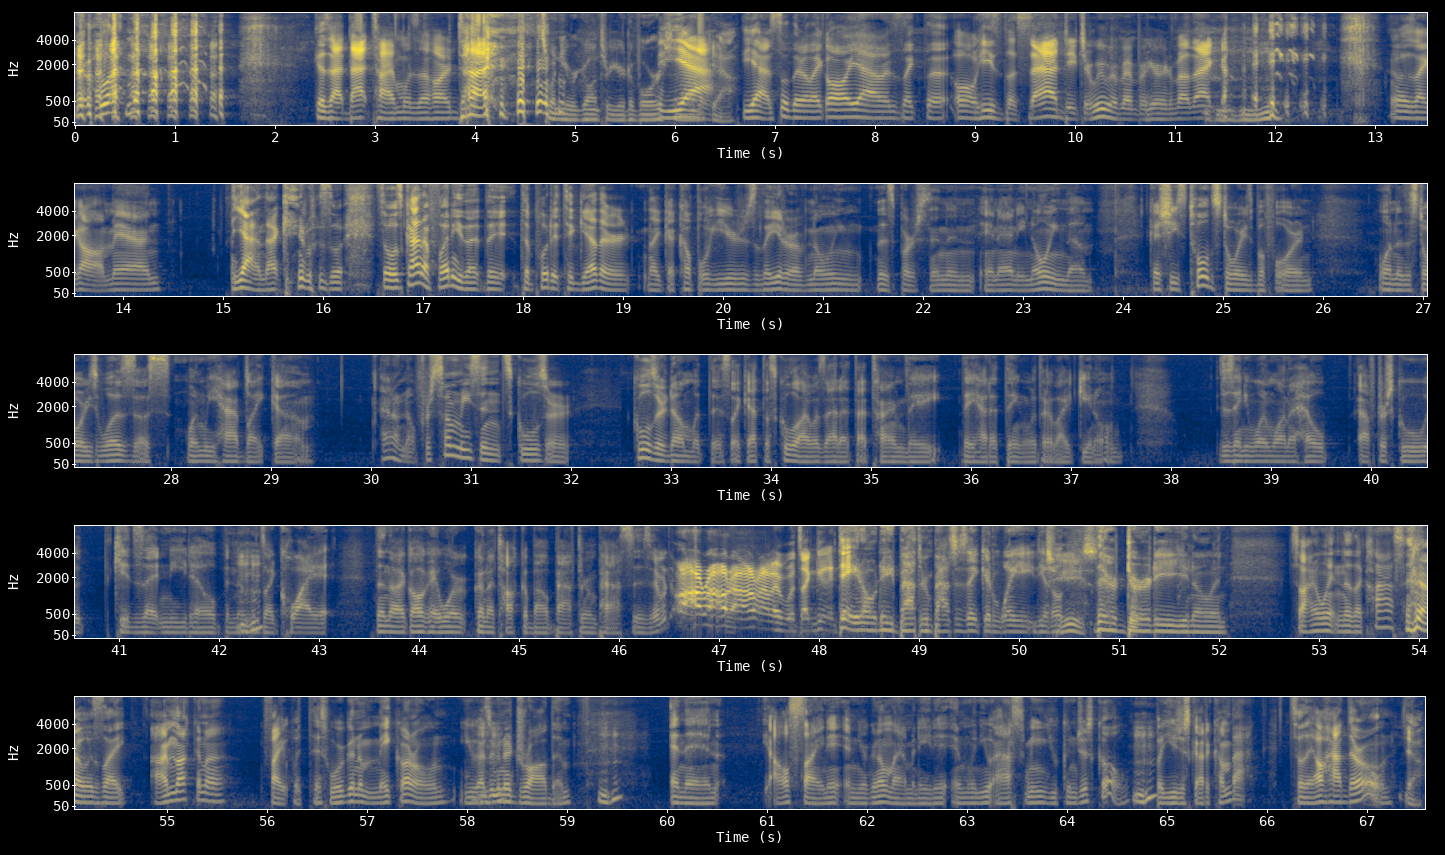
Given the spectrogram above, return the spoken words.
Because at that time was a hard time. That's when you were going through your divorce. yeah. Yeah. yeah. So they're like, oh yeah, it was like the, oh, he's the sad teacher. We remember hearing about that guy. Mm-hmm. I was like, oh man. Yeah, and that kid was so it was kind of funny that they to put it together like a couple years later of knowing this person and and Annie knowing them because she's told stories before and one of the stories was us when we had like um I don't know for some reason schools are schools are dumb with this like at the school I was at at that time they they had a thing where they're like you know does anyone want to help after school with kids that need help? And was mm-hmm. like quiet. Then they're like, okay, we're gonna talk about bathroom passes. Everyone, "Ah, rah, rah, rah." Everyone's like, they don't need bathroom passes. They can wait. You know, Jeez. they're dirty. You know, and so I went into the class and I was like, I'm not gonna fight with this. We're gonna make our own. You guys are mm-hmm. gonna draw them, mm-hmm. and then I'll sign it, and you're gonna laminate it. And when you ask me, you can just go, mm-hmm. but you just got to come back. So they all had their own. Yeah.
